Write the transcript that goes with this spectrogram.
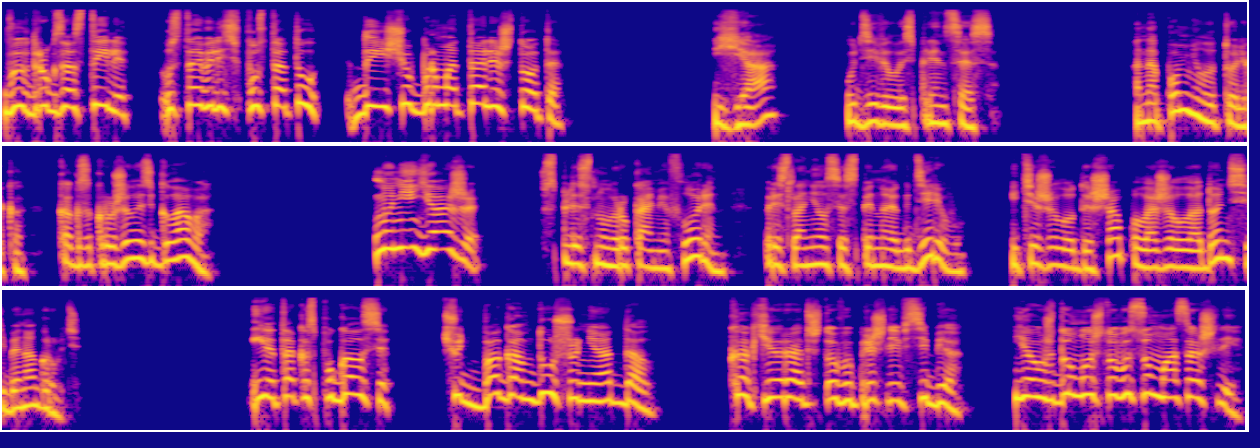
«Вы вдруг застыли, уставились в пустоту, да еще бормотали что-то!» «Я?» — удивилась принцесса. Она помнила только, как закружилась голова. «Ну не я же!» — всплеснул руками Флорин, прислонился спиной к дереву и, тяжело дыша, положил ладонь себе на грудь. «Я так испугался, чуть богам душу не отдал. Как я рад, что вы пришли в себя. Я уж думала, что вы с ума сошли».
